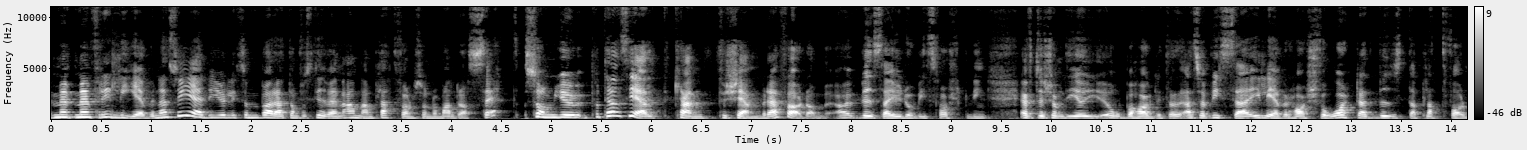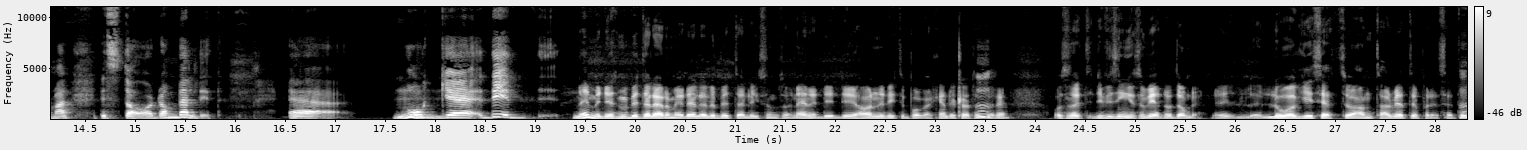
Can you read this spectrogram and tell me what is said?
men, men för eleverna så är det ju liksom bara att de får skriva en annan plattform som de aldrig har sett. Som ju potentiellt kan försämra för dem, visar ju då viss forskning. Eftersom det är obehagligt, alltså vissa elever har svårt att byta plattformar. Det stör dem väldigt. Eh, Och eh, det, Nej, men det är som att byta läromedel eller byta liksom så. Nej, nej, det, det har en riktig påverkan, det är klart att det är det. Och som sagt, det finns ingen som vet något om det. Eh, Logiskt sett så antar vi att det är på det sättet.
